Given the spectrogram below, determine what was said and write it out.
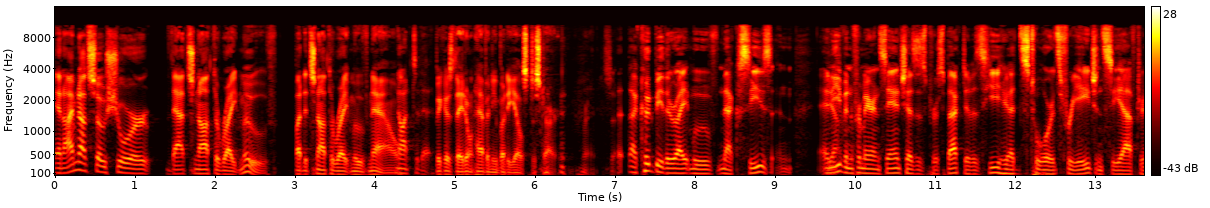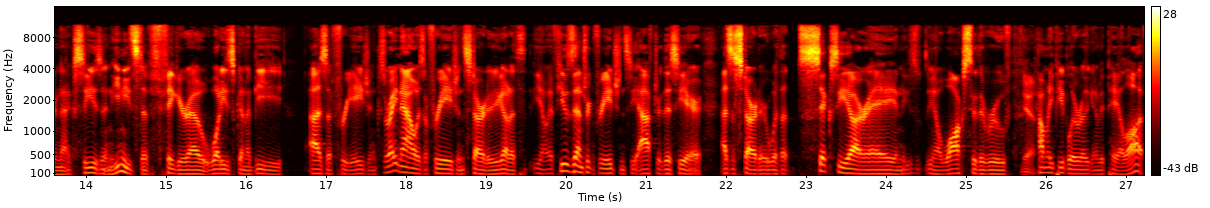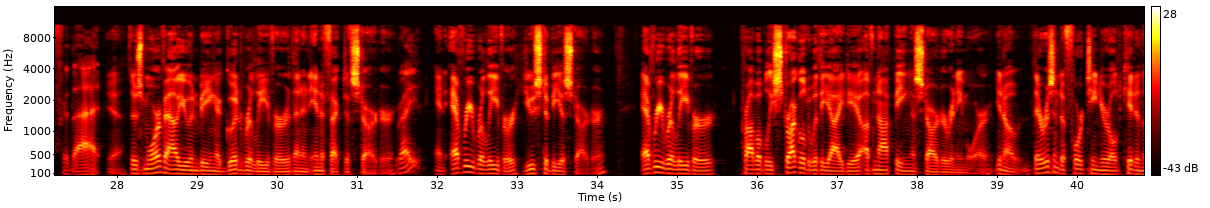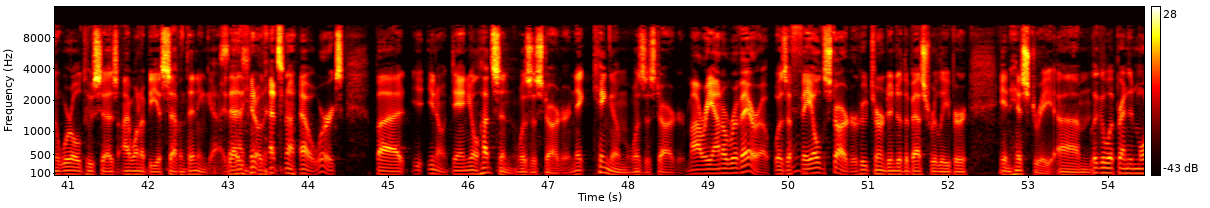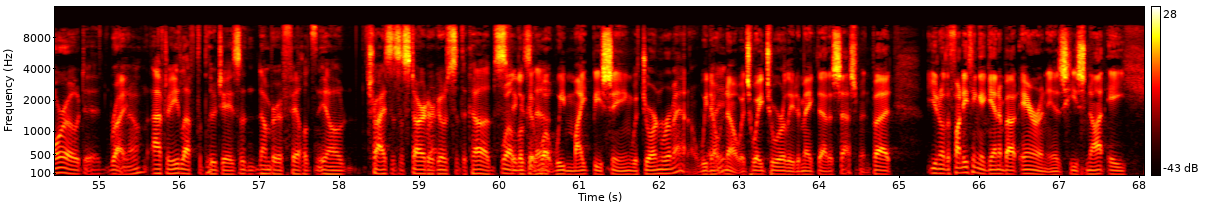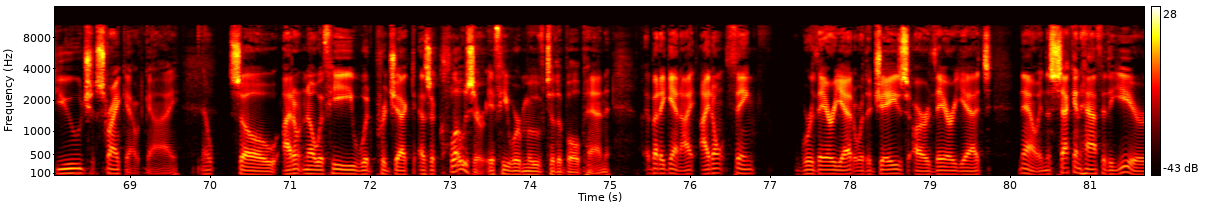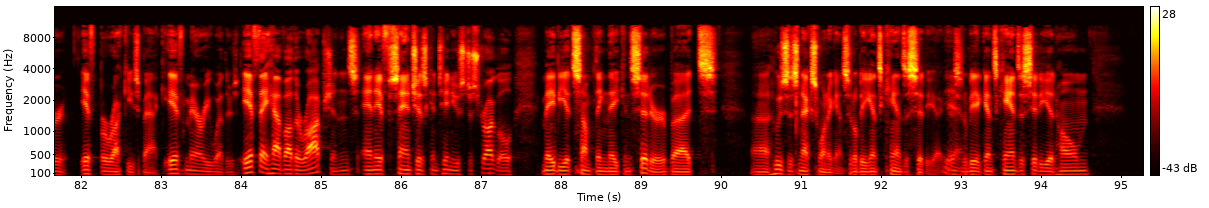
And I'm not so sure that's not the right move, but it's not the right move now. Not today. Because they don't have anybody else to start. right. So that could be the right move next season. And Yeah. even from Aaron Sanchez's perspective, as he heads towards free agency after next season, he needs to figure out what he's going to be as a free agent. Because right now, as a free agent starter, you got to, you know, if he was entering free agency after this year as a starter with a six ERA and he's, you know, walks through the roof, Yeah. how many people are really going to pay a lot for that? yeah. There's more value in being a good reliever than an ineffective starter. Right. And every reliever used to be a starter. Every reliever probably struggled with the idea of not being a starter anymore. You know, there isn't a 14 year old kid in the world who says, I want to be a seventh inning guy. That, you know, that's not how it works. But, you know, Daniel Hudson was a starter. Nick Kingham was a starter. Mariano Rivera was a failed starter who turned into the best reliever in history. Um, Look at what Brandon Morrow did. Right. You know, after he left the Blue Jays, a number of failed, you know, tries as a starter, goes to the Cubs. well, look at what we might be seeing with Jordan Romano. We don't know. It's way too early to make that assessment. But, you know, the funny thing again about Aaron is he's not a huge strikeout guy. Nope. So I don't know if he would project as a closer if he were moved to the bullpen. But again, I, I don't think we're there yet or the Jays are there yet. Now, in the second half of the year, if Borucki's back, if Merryweather's, if they have other options, and if Sanchez continues to struggle, maybe it's something they consider. But uh, who's his next one against? It'll be against Kansas City, I guess. Yeah. It'll be against Kansas City at home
